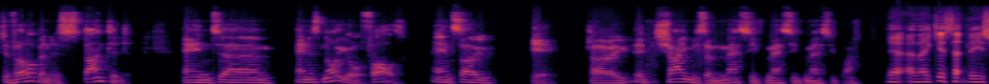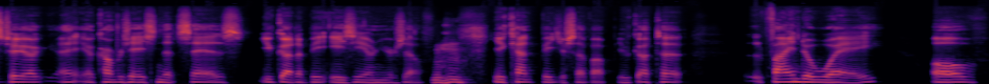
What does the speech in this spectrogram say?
development is stunted, and um, and it's not your fault. And so yeah, so it, shame is a massive, massive, massive one. Yeah, and I guess that leads to a, a conversation that says you've got to be easy on yourself. Mm-hmm. You can't beat yourself up. You've got to find a way of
